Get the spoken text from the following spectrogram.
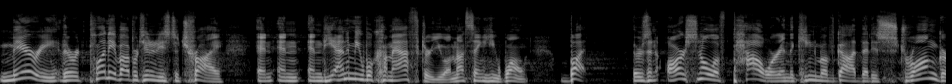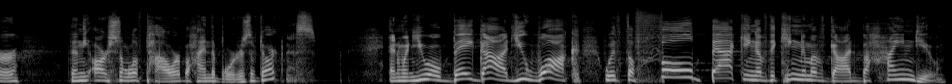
Mary, there are plenty of opportunities to try, and, and, and the enemy will come after you. I'm not saying he won't, but there's an arsenal of power in the kingdom of God that is stronger than the arsenal of power behind the borders of darkness. And when you obey God, you walk with the full backing of the kingdom of God behind you.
